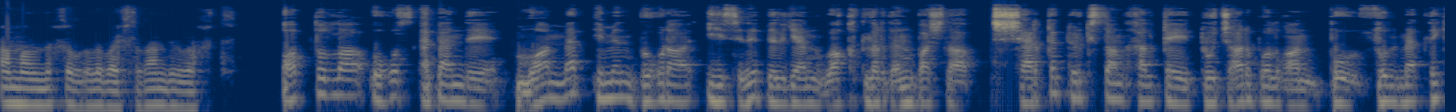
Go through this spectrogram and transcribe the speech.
amalını qılğılı başlayan bir vaxt. Abdulla Oğuz apandi muhammad İmin Buğra isini bilgan vaqtlardan boshlab Sharqi Turkiston xalqi duchor bo'lgan bu zulmatlik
